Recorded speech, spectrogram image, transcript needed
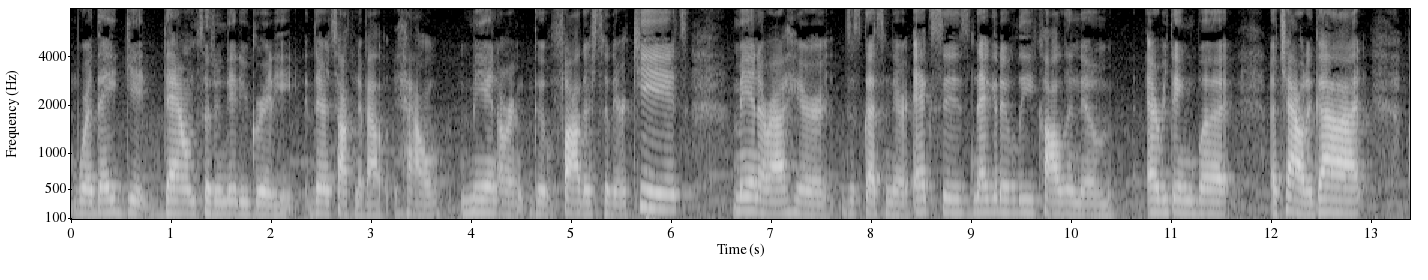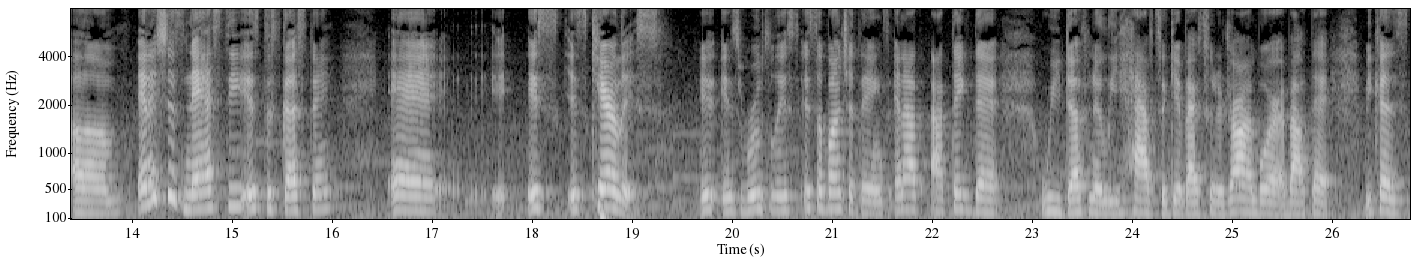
where they get down to the nitty gritty. They're talking about how men aren't good fathers to their kids. Men are out here discussing their exes negatively, calling them everything but a child of God. Um, and it's just nasty. It's disgusting, and it, it's it's careless. It, it's ruthless. It's a bunch of things, and I I think that we definitely have to get back to the drawing board about that because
